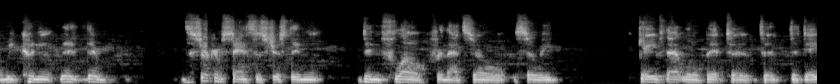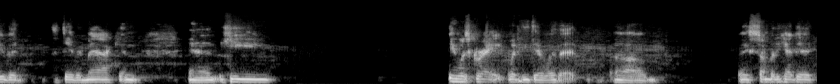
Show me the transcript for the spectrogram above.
we couldn't. the circumstances just didn't didn't flow for that. So so we gave that little bit to, to, to David, to David Mack, and and he it was great what he did with it. Um, somebody had to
